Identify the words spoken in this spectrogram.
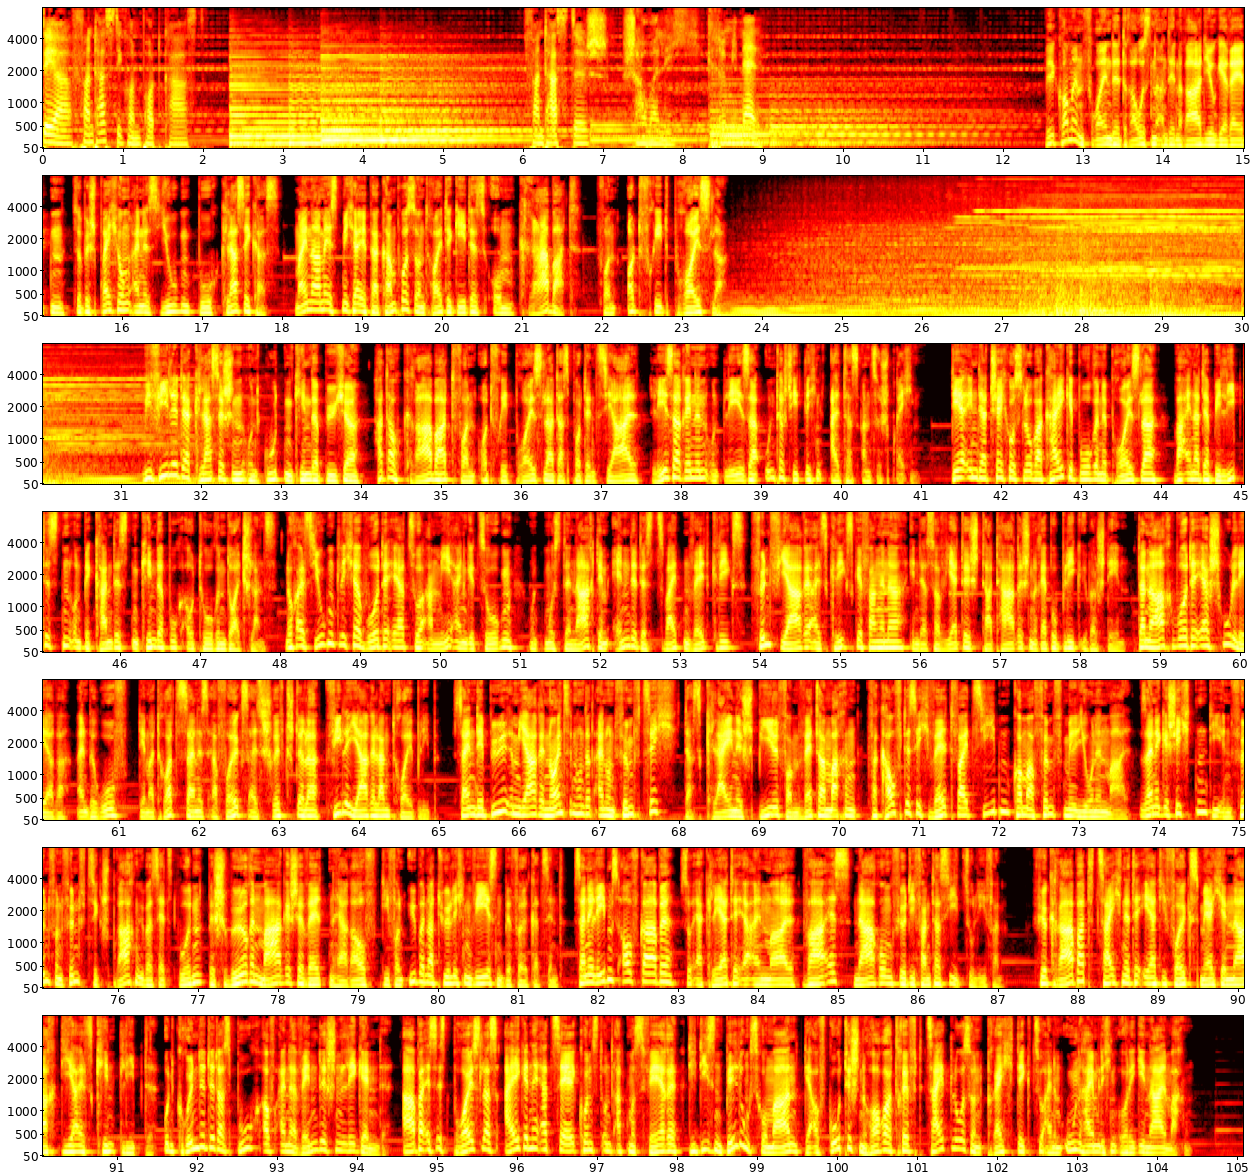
der Fantastikon Podcast. Fantastisch, schauerlich, kriminell. Willkommen, Freunde draußen an den Radiogeräten, zur Besprechung eines Jugendbuch-Klassikers. Mein Name ist Michael Percampus und heute geht es um Krabat von Ottfried Preußler. Wie viele der klassischen und guten Kinderbücher hat auch Krabat von Ottfried Preußler das Potenzial, Leserinnen und Leser unterschiedlichen Alters anzusprechen. Der in der Tschechoslowakei geborene Preußler war einer der beliebtesten und bekanntesten Kinderbuchautoren Deutschlands. Noch als Jugendlicher wurde er zur Armee eingezogen und musste nach dem Ende des Zweiten Weltkriegs fünf Jahre als Kriegsgefangener in der sowjetisch-tatarischen Republik überstehen. Danach wurde er Schullehrer, ein Beruf, dem er trotz seines Erfolgs als Schriftsteller viele Jahre lang treu blieb. Sein Debüt im Jahre 1951, Das kleine Spiel vom Wettermachen, verkaufte sich weltweit 7,5 Millionen Mal. Seine Geschichten, die in 55 Sprachen übersetzt wurden, beschwören magische Welten herauf, die von übernatürlichen Wesen bevölkert sind. Seine Lebensaufgabe, so erklärte er einmal, war es, Nahrung für die Fantasie zu liefern. Für Grabat zeichnete er die Volksmärchen nach, die er als Kind liebte, und gründete das Buch auf einer wendischen Legende. Aber es ist Preußlers eigene Erzählkunst und Atmosphäre, die diesen Bildungsroman, der auf gotischen Horror trifft, zeitlos und prächtig zu einem unheimlichen Original machen.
